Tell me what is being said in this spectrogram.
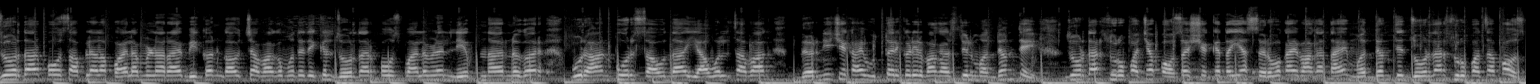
जोरदार पाऊस आपल्याला पाहायला मिळणार आहे. भिकनगावच्या भागामध्ये देखील जोरदार पाऊस पाहायला मिळेल. नेपनार नगर बुरहानपूर सावदा यावलचा भाग धरणीचे काही उत्तरेकडील भाग असतील मध्यम ते जोरदार स्वरूपाच्या पावसाची शक्यता या सर्व काही भागात आहे. मध्यम ते जोरदार स्वरूपाचा पाऊस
